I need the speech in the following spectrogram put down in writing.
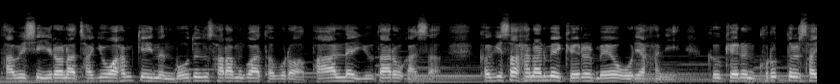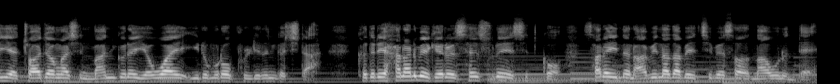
다윗이 일어나 자기와 함께 있는 모든 사람과 더불어 바알레 유다로 가서 거기서 하나님의 괴를 메어 오려 하니 그 괴는 그룹들 사이에 좌정하신 만군의 여호와의 이름으로 불리는 것이라. 그들이 하나님의 괴를 새 수레에 싣고 산에 있는 아비나답의 집에서 나오는데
